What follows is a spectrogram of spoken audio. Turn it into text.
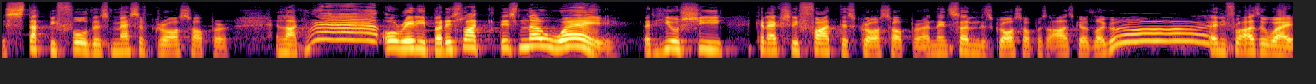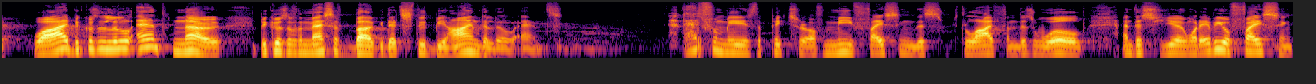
is stuck before this massive grasshopper and like already, but it's like there's no way that he or she can actually fight this grasshopper. And then suddenly this grasshopper's eyes goes like, ah, and he flies away. Why? Because of the little ant? No, because of the massive bug that stood behind the little ant. And that for me is the picture of me facing this life and this world and this year, and whatever you're facing,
